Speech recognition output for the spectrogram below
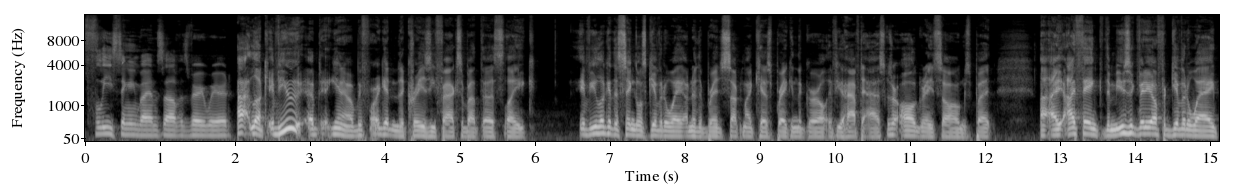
Flea singing by himself. is very weird. Uh, look, if you, uh, you know, before I get into crazy facts about this, like, if you look at the singles, "Give It Away," "Under the Bridge," "Suck My Kiss," "Breaking the Girl," if you have to ask, those are all great songs. But I, I think the music video for "Give It Away,"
